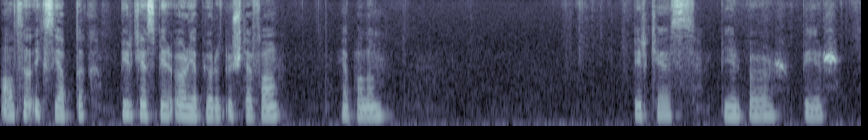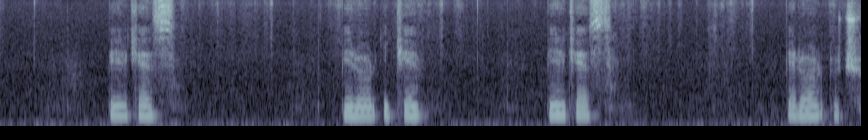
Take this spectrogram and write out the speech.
6 x yaptık. Bir kez bir ör yapıyoruz. 3 defa yapalım. Bir kez bir ör bir. Bir kez bir ör iki. Bir kez. Bir ör üç.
